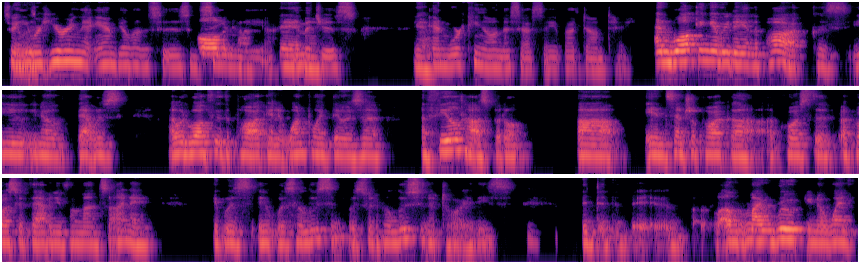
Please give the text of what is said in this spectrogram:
So it you was, were hearing the ambulances and seeing the, uh, images yeah. and working on this essay about Dante. And walking every day in the park because you you know that was I would walk through the park and at one point there was a, a field hospital uh, in Central Park uh, across the across Fifth Avenue from Mount Sinai. It was it was hallucin it was sort of hallucinatory. These the, the, the, uh, my route, you know, went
